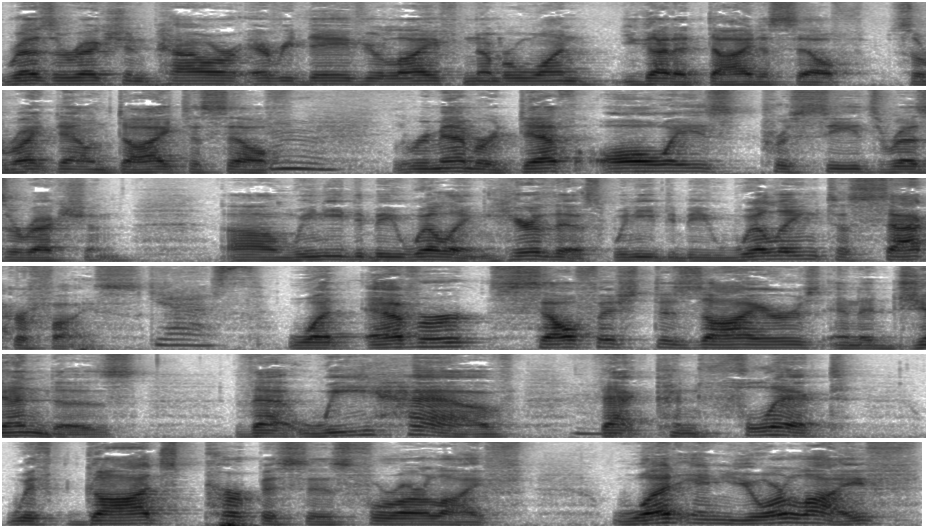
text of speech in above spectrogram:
resurrection power every day of your life. Number one, you got to die to self. So, write down die to self. Mm. Remember, death always precedes resurrection. Uh, we need to be willing. Hear this. We need to be willing to sacrifice. Yes. Whatever selfish desires and agendas that we have that conflict with God's purposes for our life. What in your life,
